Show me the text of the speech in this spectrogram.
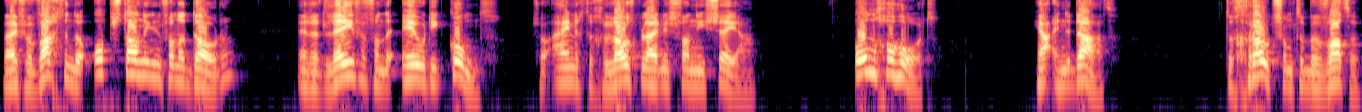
Wij verwachten de opstanding van de doden en het leven van de eeuw die komt. Zo eindigt de geloofsbelijdenis van Nicea. Ongehoord. Ja, inderdaad. Te groots om te bevatten.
